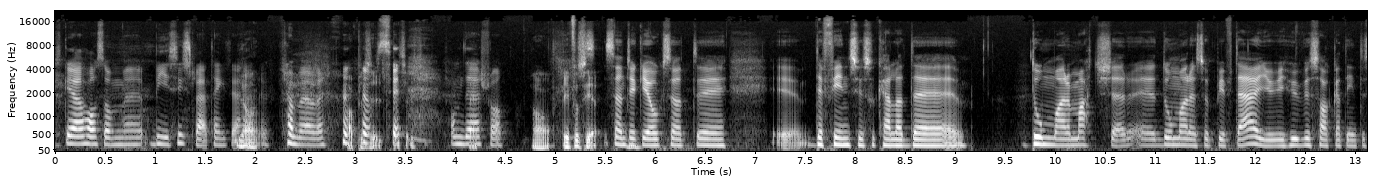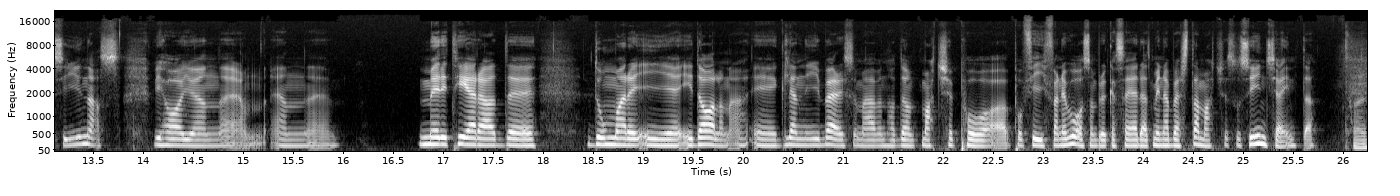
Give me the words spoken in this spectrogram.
ska jag ha som eh, bisyssla, tänkte jag, ja. framöver. Ja, precis, precis. Om det är så. Ja, vi får se. Sen tycker jag också att eh, eh det finns ju så kallade domarmatcher. Eh, domarens uppgift är ju i huvudsak att inte synas. Vi har ju en, en, en eh, meriterad eh, domare i, i Dalarna, Glenn Nyberg, som även har dömt matcher på, på Fifa-nivå, som brukar säga det att mina bästa matcher så syns jag inte. Ja,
